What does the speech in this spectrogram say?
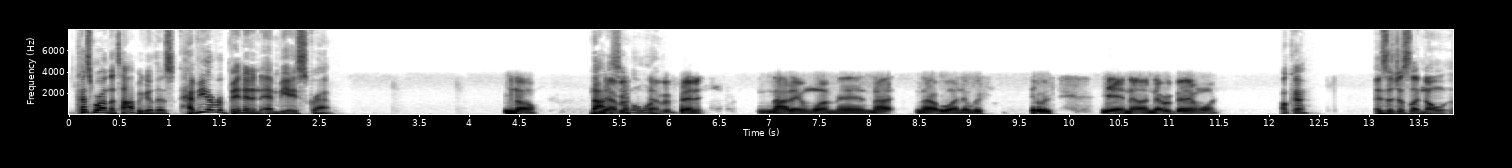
because we're on the topic of this, have you ever been in an NBA scrap? No, Not never, a single one. never been, not in one, man. Not not one. It was, it was, yeah, no, never been in one. Okay. Is it just like no?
